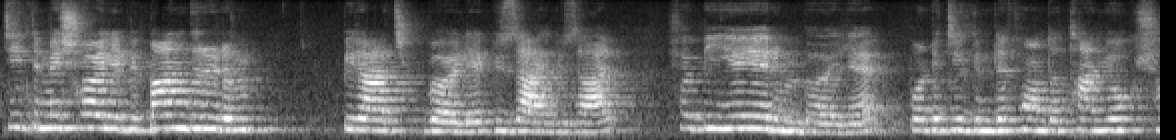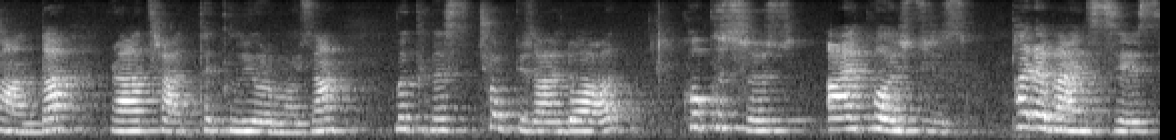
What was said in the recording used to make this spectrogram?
cildime şöyle bir bandırırım. Birazcık böyle güzel güzel. Şöyle bir yayarım böyle. Bu arada cildimde fondöten yok şu anda. Rahat rahat takılıyorum o yüzden. Bakınız çok güzel doğal. Kokusuz, alkolsüz, parabensiz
